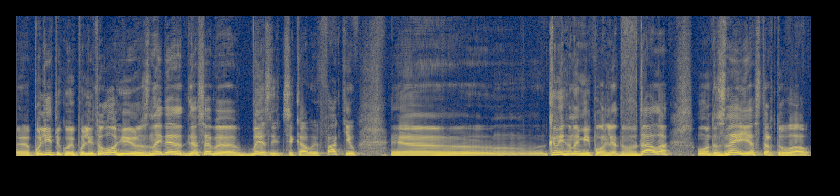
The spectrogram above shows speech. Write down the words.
е, політикою, політологією, знайде для себе безліч цікавих фактів. Е, книга, на мій погляд, вдала. От, з неї я стартував.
